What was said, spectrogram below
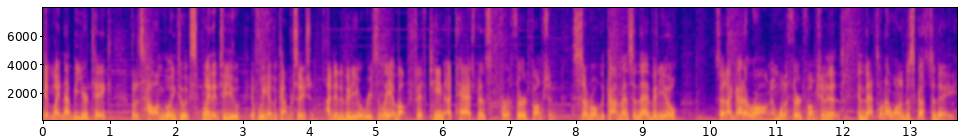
It might not be your take, but it's how I'm going to explain it to you if we have a conversation. I did a video recently about 15 attachments for a third function. Several of the comments in that video said I got it wrong on what a third function is. And that's what I want to discuss today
